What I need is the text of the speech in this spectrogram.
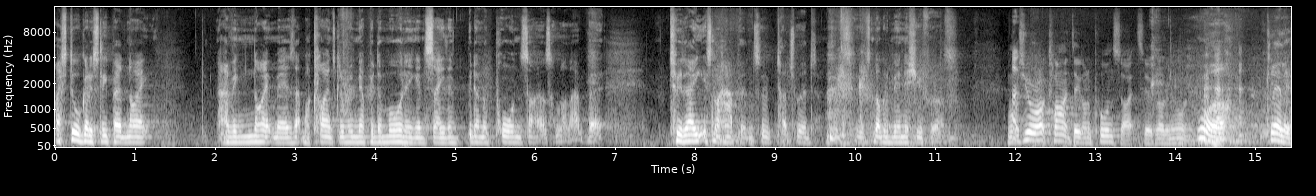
I still go to sleep at night having nightmares that my client's going to ring me up in the morning and say they've been on a porn site or something like that. But today, it's not happened. So touch wood, it's, it's not going to be an issue for us. What's your client doing on a porn site at 2 o'clock in the morning? Well, clearly.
